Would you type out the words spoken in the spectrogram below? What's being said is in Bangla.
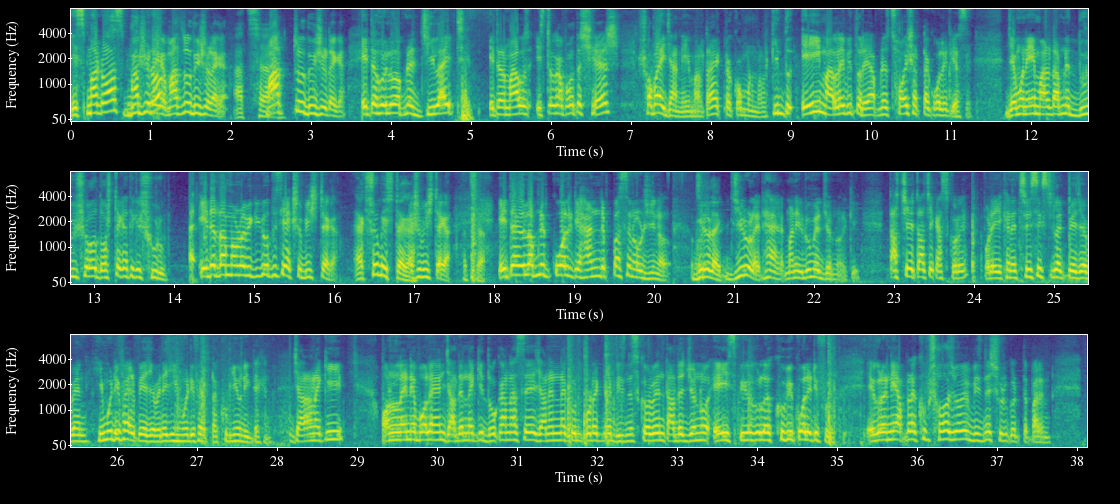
স্মার্ট ওয়াচ দুইশো টাকা মাত্র দুইশো টাকা। আচ্ছা। মাত্র দুইশো টাকা। এটা হলো আপনার জিলাইট এটার মাল স্টক আপাতত শেষ। সবাই জানে এই মালটা একটা কমন মাল। কিন্তু এই মালের ভিতরে আপনার ছয় সাতটা কোয়ালিটি আছে। যেমন এই মালটা আপনার দুইশো দশ টাকা থেকে শুরু। এটার দাম আমরা বিক্রি করতেছি একশো বিশ টাকা। একশো বিশ টাকা? একশো বিশ টাকা। আচ্ছা। এটা হলো আপনার quality hundred percent original zero light zero light হ্যাঁ মানে রুমের জন্য আর কি। টাচে টাচে কাজ করে। পরে এখানে থ্রি সিক্সটি লাইট পেয়ে যাবেন হিমোডিফায়ার পেয়ে যাবেন। এই যে হিমোডিফায়ারটা খুব ইউনিক দেখেন। যারা নাকি অনলাইনে বলেন, যাদের নাকি দোকান আছে, জানেন না কোন প্রোডাক্ট নিয়ে বিজনেস করবেন, তাদের জন্য এই স্পিকারগুলো খুবই কোয়ালিটিফুল এগুলো নিয়ে আপনারা খুব সহজভাবে বিজনেস শুরু করতে পারেন।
